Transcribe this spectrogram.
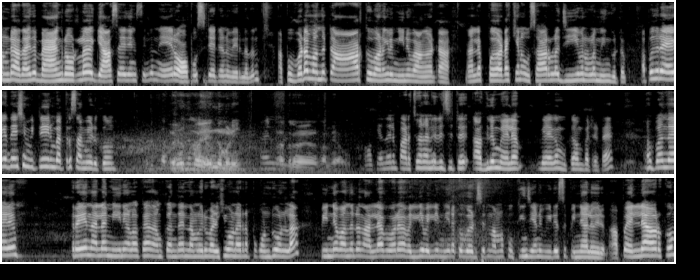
ഉണ്ട് അതായത് ബാങ്ക് റോഡിൽ ഗ്യാസ് ഏജൻസിന്റെ നേരെ ഓപ്പോസിറ്റ് ആയിട്ടാണ് വരുന്നത്. അപ്പോൾ ഇവിടെ വന്നിട്ട് ആർക്ക് വേണമെങ്കിലും മീൻ വാങ്ങാട്ടാ നല്ല പേടയ്ക്കണ ഉസാറുള്ള ജീവനുള്ള മീൻ കിട്ടും. അപ്പോൾ ഇതൊരു ഏകദേശം വിറ്റ് വരുമ്പോൾ എത്ര സമയം എടുക്കും? ഓക്കെ എന്തായാലും പടച്ചവനുസരിച്ചിട്ട് അതിലും മേലെ വേഗം വിൽക്കാൻ പറ്റട്ടെ. അപ്പോൾ എന്തായാലും ഇത്രയും നല്ല മീനുകളൊക്കെ നമുക്ക് എന്തായാലും നമ്മളൊരു വഴിക്ക് പോകണമായിരുന്നു അപ്പോൾ കൊണ്ടുപോകണില്ല പിന്നെ വന്നിട്ട് നല്ല പോലെ വലിയ വലിയ മീനൊക്കെ മേടിച്ചിട്ട് നമ്മൾ കുക്കിംഗ് ചെയ്യുന്ന വീഡിയോസ് പിന്നാലെ വരും. അപ്പോൾ എല്ലാവർക്കും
